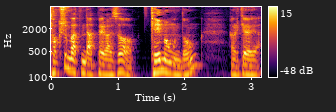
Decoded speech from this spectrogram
덕순 같은 데 앞에 가서 계몽 운동 이렇게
